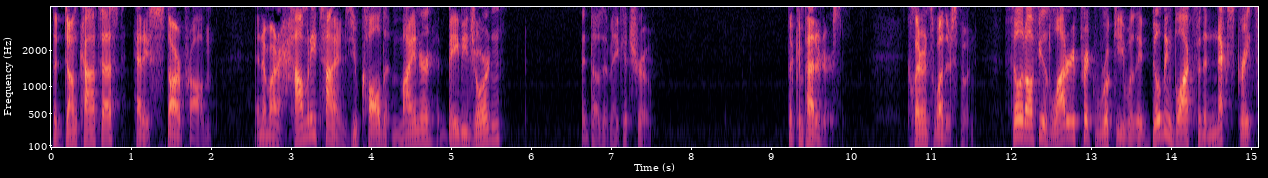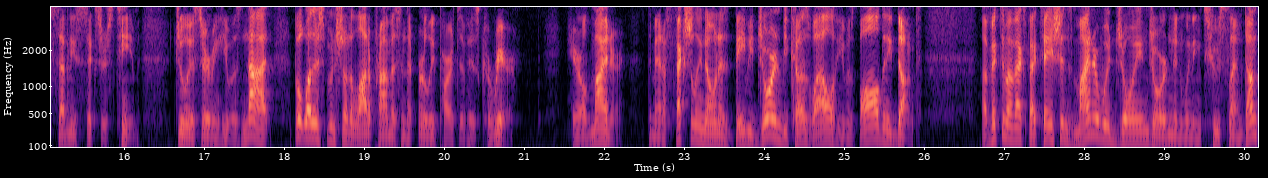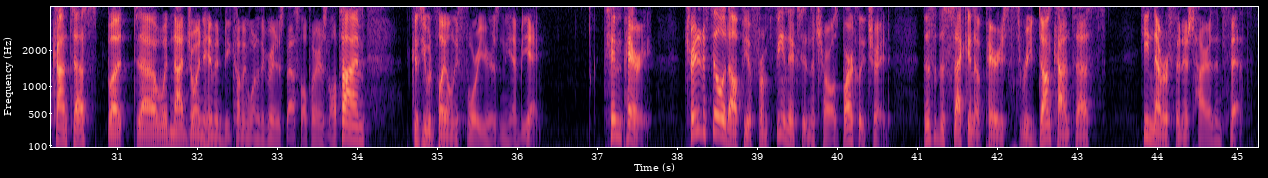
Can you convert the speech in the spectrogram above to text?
The dunk contest had a star problem. And no matter how many times you called Miner Baby Jordan, it doesn't make it true. The competitors Clarence Weatherspoon. Philadelphia's lottery prick rookie was a building block for the next great 76ers team. Julius Erving he was not, but Weatherspoon showed a lot of promise in the early parts of his career. Harold Miner, the man affectionately known as Baby Jordan because, well, he was bald and he dunked. A victim of expectations, Miner would join Jordan in winning two slam dunk contests, but uh, would not join him in becoming one of the greatest basketball players of all time because he would play only four years in the NBA. Tim Perry, traded to Philadelphia from Phoenix in the Charles Barkley trade. This is the second of Perry's three dunk contests. He never finished higher than fifth.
